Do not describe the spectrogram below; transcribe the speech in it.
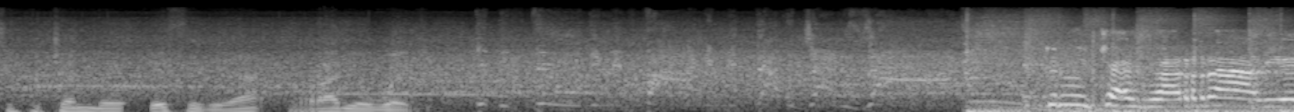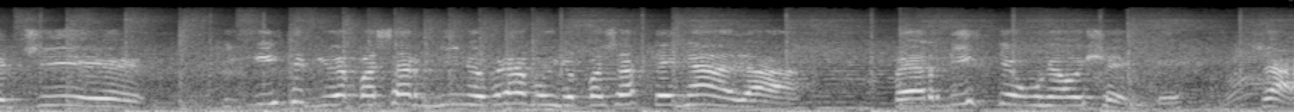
Estás escuchando FDA Radio Web. Truchas la radio, che. Dijiste que iba a pasar Nino Bravo y no pasaste nada. Perdiste una oyente. Ya.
